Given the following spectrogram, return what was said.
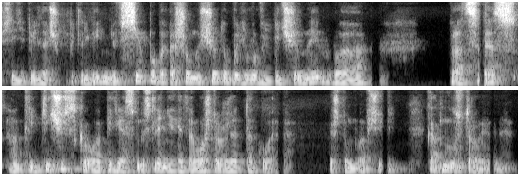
все эти передачи по телевидению. Все, по большому счету, были вовлечены в процесс э, критического переосмысления того, что же это такое, и что мы вообще, как мы устроены.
